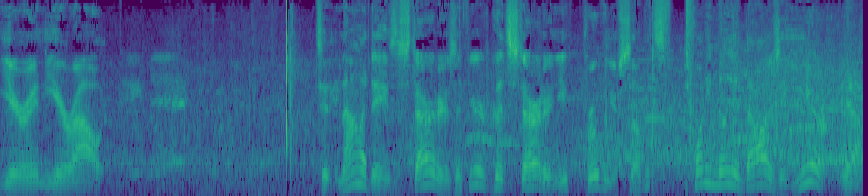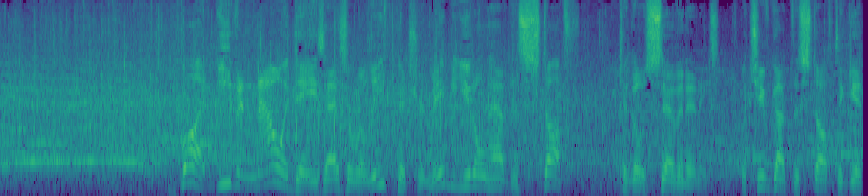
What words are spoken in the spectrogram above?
year in, year out. To nowadays, the starters, if you're a good starter and you've proven yourself, it's twenty million dollars a year. Yeah. But even nowadays, as a relief pitcher, maybe you don't have the stuff to go seven innings, but you've got the stuff to get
